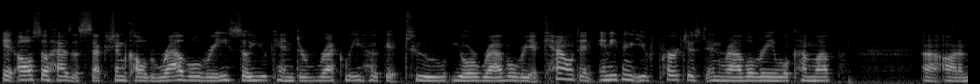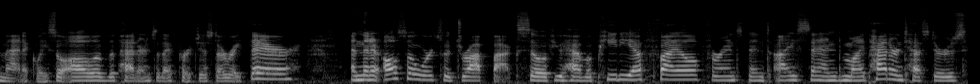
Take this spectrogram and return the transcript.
it also has a section called Ravelry, so you can directly hook it to your Ravelry account, and anything that you've purchased in Ravelry will come up uh, automatically. So all of the patterns that I've purchased are right there. And then it also works with Dropbox. So if you have a PDF file, for instance, I send my pattern testers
